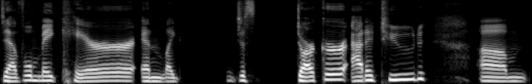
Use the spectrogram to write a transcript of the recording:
devil may care and like just darker attitude um,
